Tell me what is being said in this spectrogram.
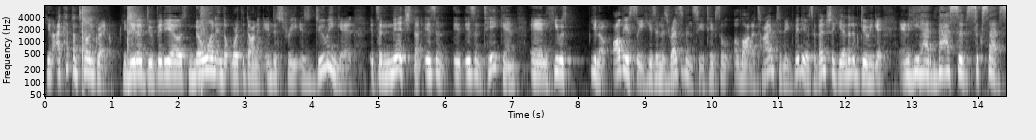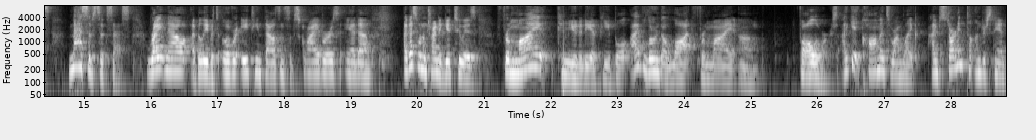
you know, I kept on telling Greg, you need to do videos. No one in the orthodontic industry is doing it. It's a niche that isn't it isn't taken. And he was you know, obviously he's in his residency. It takes a, a, lot of time to make videos. Eventually he ended up doing it and he had massive success. Massive success. Right now, I believe it's over 18,000 subscribers. And um, I guess what I'm trying to get to is from my community of people, I've learned a lot from my um, followers. I get comments where I'm like, I'm starting to understand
